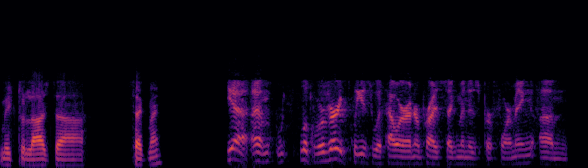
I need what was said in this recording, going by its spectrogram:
mid to large segment? Yeah. Um, look, we're very pleased with how our enterprise segment is performing. Um,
